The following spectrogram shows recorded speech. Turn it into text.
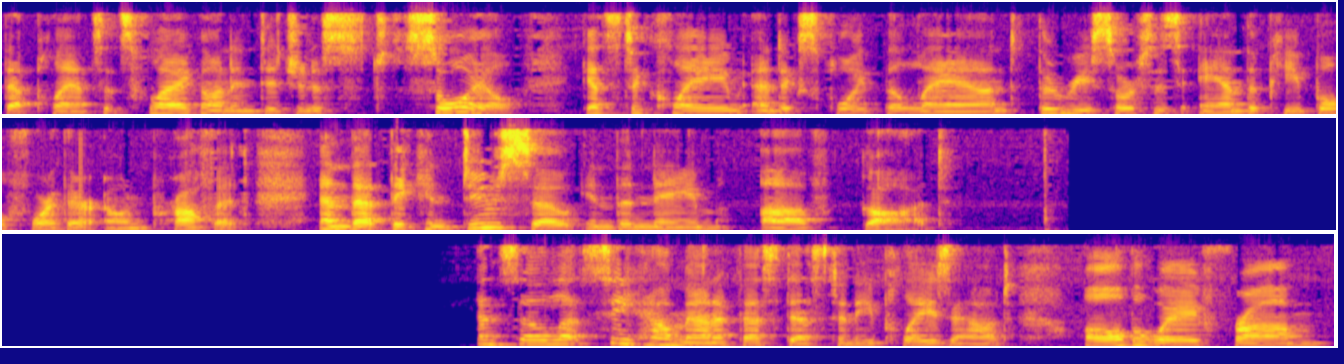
that plants its flag on indigenous soil gets to claim and exploit the land, the resources, and the people for their own profit, and that they can do so in the name of God. And so let's see how Manifest Destiny plays out all the way from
